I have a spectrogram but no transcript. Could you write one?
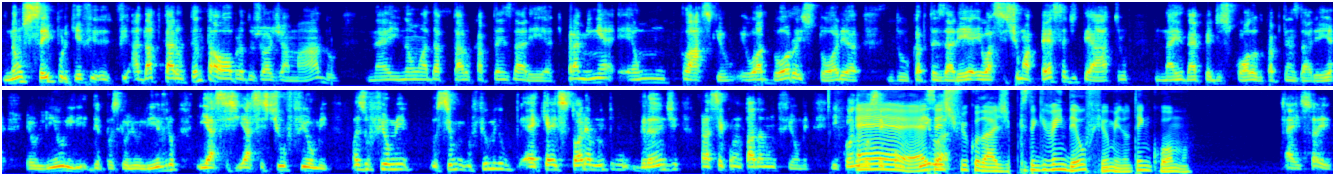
Não sei por que adaptaram tanta obra do Jorge Amado, né, e não adaptaram o Capitães da Areia, que para mim é, é, um clássico. Eu, eu adoro a história do Capitães da Areia. Eu assisti uma peça de teatro na, na, época de escola do Capitães da Areia. Eu li o, depois que eu li o livro e assisti, assisti o filme. Mas o filme, o, o filme é que a história é muito grande para ser contada num filme. E quando é, você compila... essa é a dificuldade, porque você tem que vender o filme, não tem como. É isso aí.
